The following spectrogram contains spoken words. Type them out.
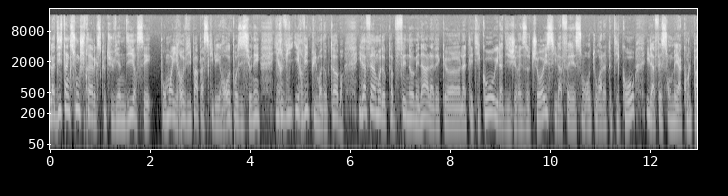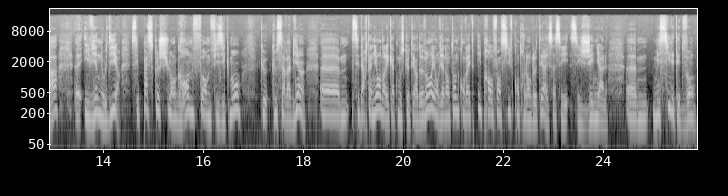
la distinction que je ferai avec ce que tu viens de dire, c'est pour moi, il revit pas parce qu'il est repositionné. Il revit, il revit depuis le mois d'octobre. Il a fait un mois d'octobre phénoménal avec euh, l'Atlético. Il a digéré The Choice. Il a fait son retour à l'Atlético. Il a fait son mea culpa. Euh, il vient de nous le dire. C'est parce que je suis en grande forme physiquement que, que ça va bien. Euh, c'est D'Artagnan dans les quatre mousquetaires devant et on vient d'entendre qu'on va être hyper offensif contre l'Angleterre et ça, c'est génial. mais s'il était devant,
